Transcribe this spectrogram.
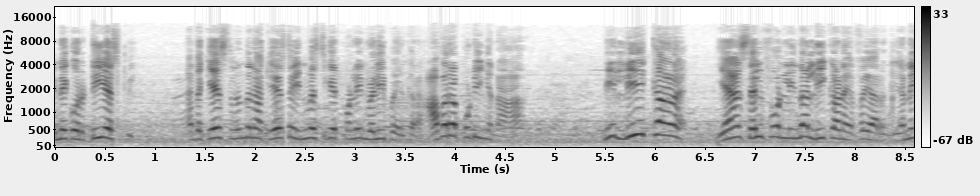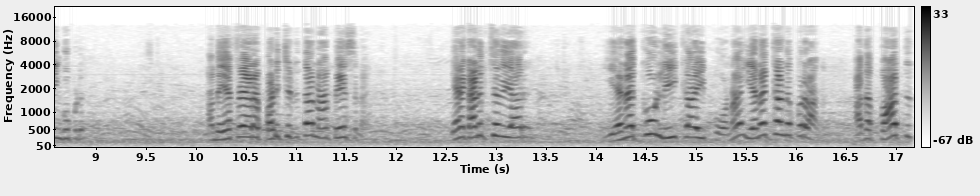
இன்னைக்கு ஒரு டிஎஸ்பி அந்த கேஸ்ல இருந்து நான் கேஸை இன்வெஸ்டிகேட் பண்ணலன்னு வெளியே போயிருக்கிறேன். அவரை புடிங்கன்னா நீ லீக் ஆன என் செல்போன்ல தான் லீக் ஆன எஃப்ஐஆர் இருக்கு. என்னையும் கூப்பிடு. அந்த எஃப்ஐஆர் படிச்சுட்டு தான் நான் பேசினேன். எனக்கு அனுப்பிச்சது யாரு? எனக்கும் லீக் ஆகி போனா எனக்கு அனுப்புறாங்க. அதை பார்த்து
